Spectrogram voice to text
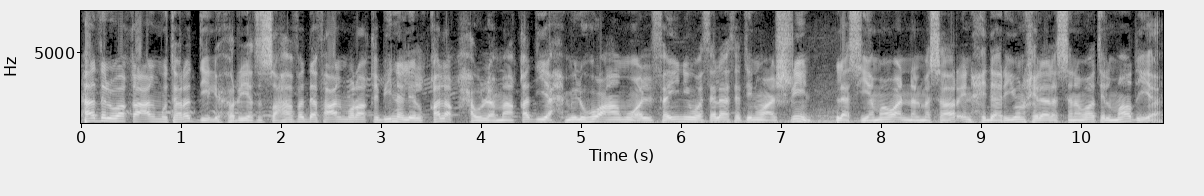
هذا الواقع المتردي لحرية الصحافة دفع المراقبين للقلق حول ما قد يحمله عام 2023 لا سيما وأن المسار انحداري خلال السنوات الماضية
